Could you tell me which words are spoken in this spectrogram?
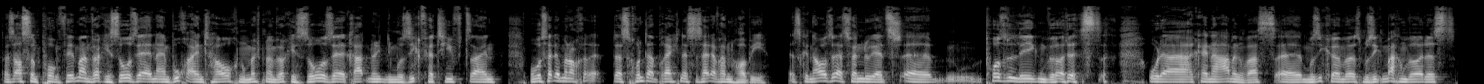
Das ist auch so ein Punkt. Will man wirklich so sehr in ein Buch eintauchen? Möchte man wirklich so sehr gerade nur in die Musik vertieft sein? Man muss halt immer noch das runterbrechen. Es ist halt einfach ein Hobby. Es ist genauso, als wenn du jetzt äh, Puzzle legen würdest oder keine Ahnung was, äh, Musik hören würdest, Musik machen würdest.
